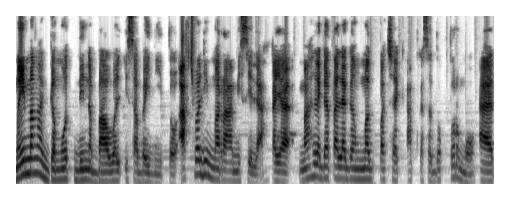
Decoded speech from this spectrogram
May mga gamot din na bawal isabay dito. Actually, marami sila. Kaya mahalaga talagang magpa-check up ka sa doktor mo at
